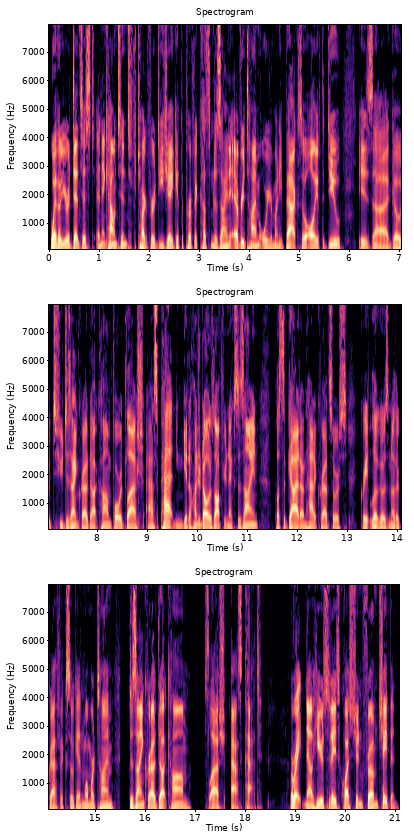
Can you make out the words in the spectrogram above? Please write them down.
Whether you're a dentist, an accountant, photographer, DJ, get the perfect custom design every time or your money back. So all you have to do is uh, go to designcrowd.com forward slash ask Pat. And you can get $100 off your next design plus a guide on how to crowdsource great logos and other graphics. So again, one more time, designcrowd.com slash ask Pat. All right, now here's today's question from Chapin.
